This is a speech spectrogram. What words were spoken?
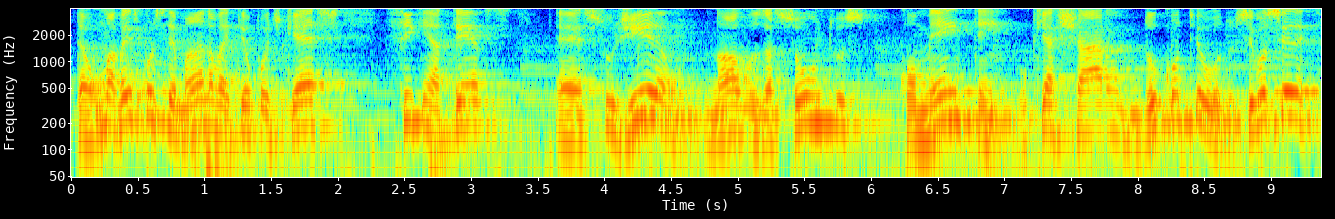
Então, uma vez por semana vai ter o podcast. Fiquem atentos é, sugiram novos assuntos, comentem o que acharam do conteúdo. Se você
